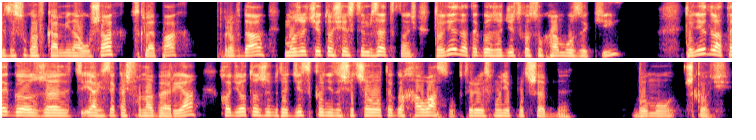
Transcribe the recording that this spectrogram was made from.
ze słuchawkami na uszach w sklepach, prawda? Możecie to się z tym zetknąć. To nie dlatego, że dziecko słucha muzyki, to nie dlatego, że jest jakaś fanaberia. Chodzi o to, żeby to dziecko nie doświadczało tego hałasu, który jest mu niepotrzebny, bo mu szkodzi.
